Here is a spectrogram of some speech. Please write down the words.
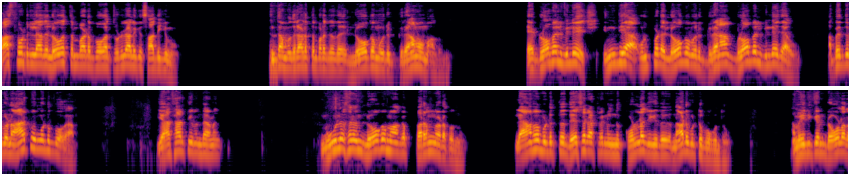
പാസ്പോർട്ടില്ലാതെ ലോകത്തെമ്പാടും പോകാൻ തൊഴിലാളിക്ക് സാധിക്കുമോ? എന്താ മുതലാളിത്തം പറഞ്ഞത്? ലോകം ഒരു ഗ്രാമമാകും എ ഗ്ലോബൽ വില്ലേജ് ഇന്ത്യ ഉൾപ്പെടെ ലോകം ഒരു ഗ്രാ ഗ്ലോബൽ വില്ലേജ് ആകും. അപ്പോൾ എന്ത് വേണം? ആർക്കും കൊണ്ടും പോകാം. യാഥാർത്ഥ്യം എന്താണ്? മൂലധനം ലോകമാകെ പറന്നു നടക്കുന്നു. ലാഭമെടുത്ത് ദേശരാഷ്ട്രങ്ങളിൽ നിന്ന് കൊള്ള ചെയ്ത് നാട് വിട്ടു പോകുന്നു. അമേരിക്കൻ ഡോളർ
